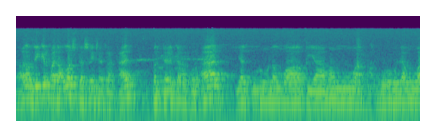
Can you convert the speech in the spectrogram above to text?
Nah, orang zikir pada Allah sudah sering saya terangkan berdalilkan Al-Quran yadkuruna Allah qiyaman wa qu'udan wa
